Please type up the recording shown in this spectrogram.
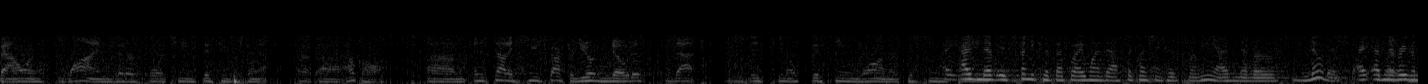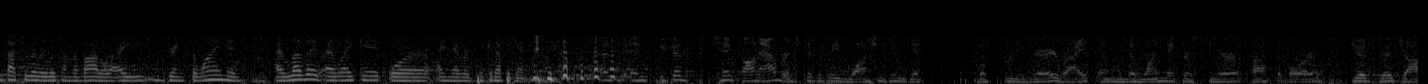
balanced wines that are 14, 15 percent uh, alcohol, um, and it's not a huge factor. You don't notice that it's you know 15 one or 15. I, I've never. It's funny because that's why I wanted to ask the question. Because for me, I've never noticed. I, I've never even thought to really look on the bottle. I drink the wine and I love it, I like it, or I never pick it up again. and, and because tip on average, typically Washington gets the fruit very ripe, and the winemakers here across the board do a good job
